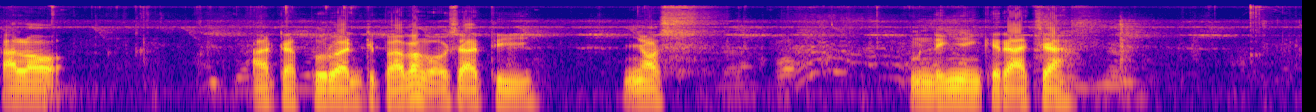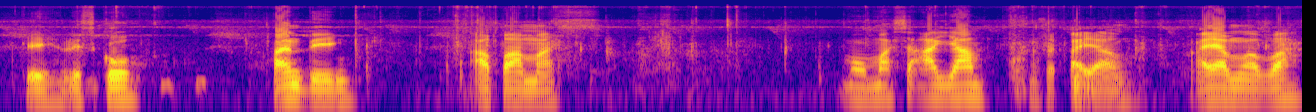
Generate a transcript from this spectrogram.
Kalau ada buruan di bawah nggak usah di nyos. Mending nyingkir aja. Oke let's go. Panting apa mas? Mau masak ayam. Masak ayam. Ayam apa?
